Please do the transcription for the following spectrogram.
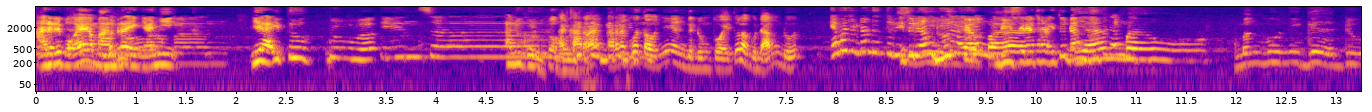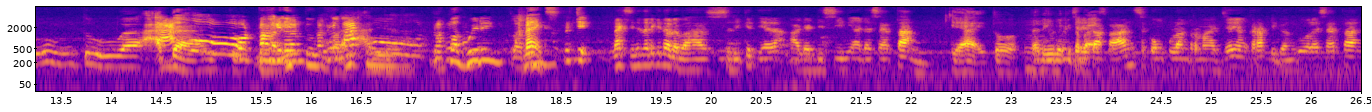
Ada deh pokoknya Mandra yang nyanyi. Iya itu. Dua insan. Aduh, gua lupa, Nah, gua karena karena gue taunya yang gedung tua itu lagu dangdut. Ya macam dangdut tuh di Itu dangdut. Iya? Di sinetron itu dangdut. yang mau menghuni gedung tua ada Takut. Bang, Bukan gitu kan. bukan takut. Lupa gue deh. Next. Next ini tadi kita udah bahas sedikit ya, ada di sini ada setan. Ya itu tadi Hmm, udah kita bahas. Sekumpulan remaja yang kerap diganggu oleh setan.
